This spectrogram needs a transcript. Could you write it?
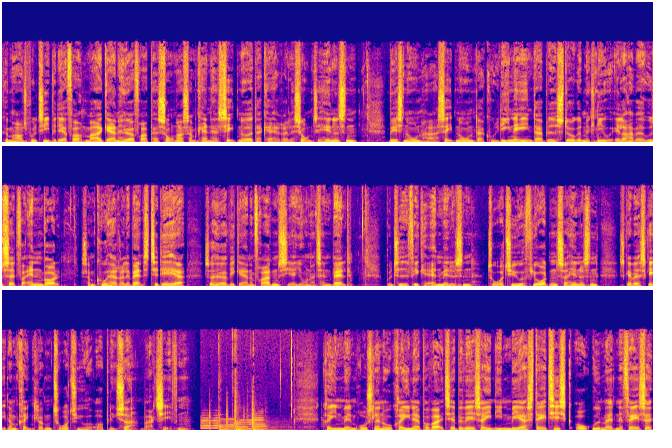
Københavns politi vil derfor meget gerne høre fra personer, som kan have set noget, der kan have relation til hændelsen. Hvis nogen har set nogen, der kunne ligne en, der er blevet stukket med kniv eller har været udsat for anden vold, som kunne have relevans til det her, så hører vi gerne fra dem, siger Jonathan Valdt. Politiet fik anmeldelsen 22.14, så hændelsen skal være sket omkring kl. 22, oplyser vagtchefen. Krigen mellem Rusland og Ukraine er på vej til at bevæge sig ind i en mere statisk og udmattende fase.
